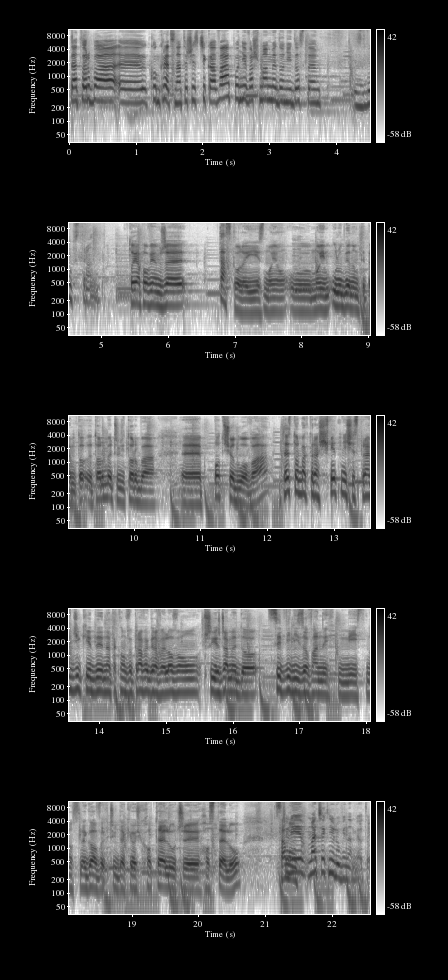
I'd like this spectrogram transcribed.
Ta torba e, konkretna też jest ciekawa, ponieważ mamy do niej dostęp z dwóch stron. to ja powiem, że ta z kolei jest moją, u, moim ulubionym typem to, torby, czyli torba e, podsiodłowa. To jest torba, która świetnie się sprawdzi, kiedy na taką wyprawę gravelową przyjeżdżamy do cywilizowanych miejsc noclegowych, czyli do jakiegoś hotelu czy hostelu. Samą, Czyli Maciek nie lubi namiotów.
